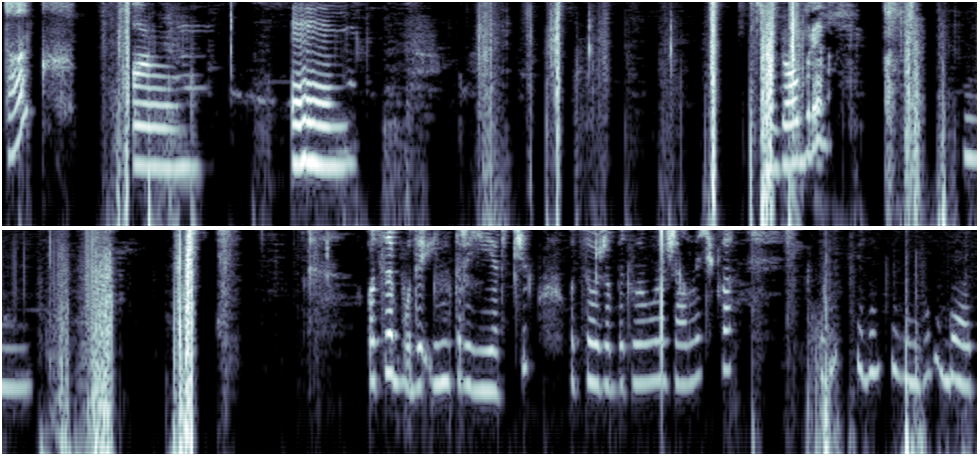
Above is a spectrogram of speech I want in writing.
так. Эм. Добре. Оце буде інтер'єрчик. Оце вже буде лежаночка. Я думаю, він буде брати.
